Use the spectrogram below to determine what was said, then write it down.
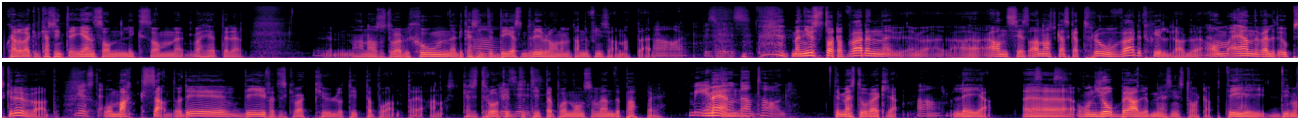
själva verket kanske inte är en sån liksom, vad heter det, han har så stora visioner, det kanske Ja. inte är det som driver honom utan det finns ju annat där. ja, precis. Men just startupvärlden eh, anses annars ganska trovärdigt skildrad, om än väldigt uppskruvad Just det. och maxad. Och det, det är ju för att det ska vara kul att titta på antar jag annars. Kanske tråkigt Precis. att titta på någon som vänder papper. Med ett men- undantag. Det mest overkliga. Ja. Leia. Eh, hon jobbar ju aldrig med sin startup. Det är, det,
